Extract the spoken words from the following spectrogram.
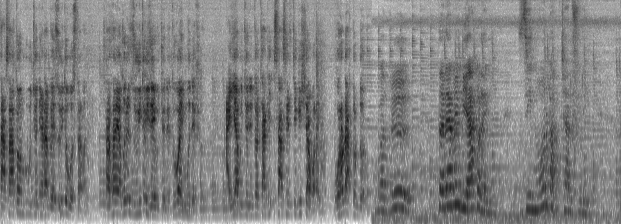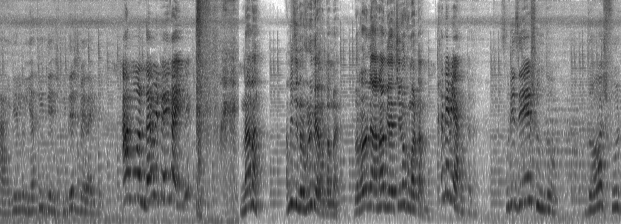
চাচা তো অঙ্কু বুঝছ নি, একটা বেজুইত অবস্থার মাঝে। চাচা এখন জুইত হয়ে যায় বুঝছ তুই আইমু দেশ আইয়া বুঝছ নি, তোর শাশির চিকিৎসা করাইব। বড় ডাক্তার বদ্রু তোরে আমি বিয়া করাইনি। জিনোর বাচ্চার ফুরি। তাইরে লইয়া তুই দেশ বিদেশ বেড়াইবে। আর মন্ডা মিঠাই খাইবি। না না আমি জিনের ফুড়ি বিয়া করতাম না দরকার হলে আনা বিয়া ছিল কুমার টাকা খানে বিয়া করতে না ফুরি যে সুন্দর দশ ফুট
